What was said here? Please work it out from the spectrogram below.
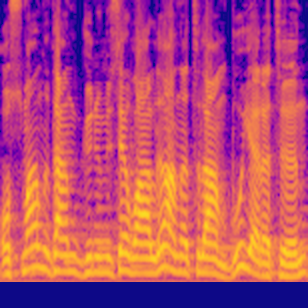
Osmanlı'dan günümüze varlığı anlatılan bu yaratığın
